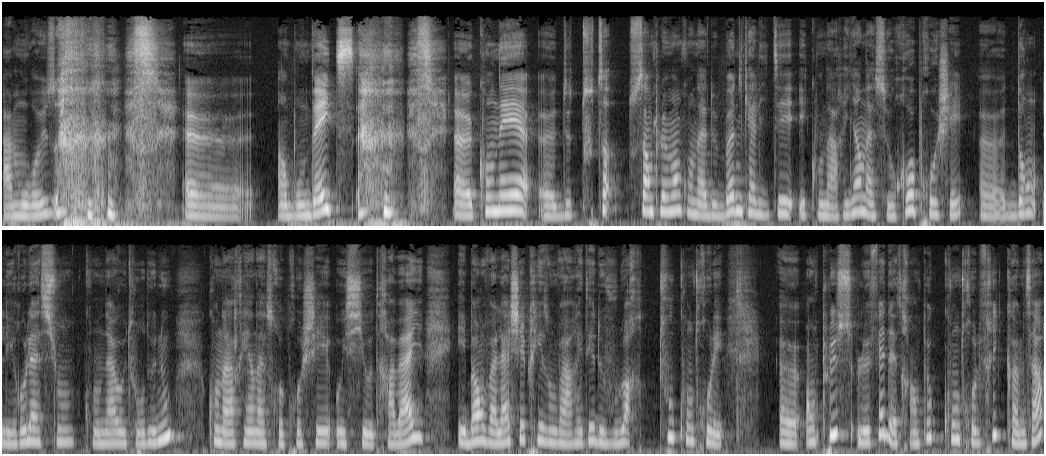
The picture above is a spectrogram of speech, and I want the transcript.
amoureuse, euh, un bon date, euh, qu'on est euh, de tout, simplement qu'on a de bonnes qualités et qu'on n'a rien à se reprocher euh, dans les relations qu'on a autour de nous, qu'on n'a rien à se reprocher aussi au travail, et ben on va lâcher prise, on va arrêter de vouloir tout contrôler. Euh, en plus, le fait d'être un peu contrôle fric comme ça,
